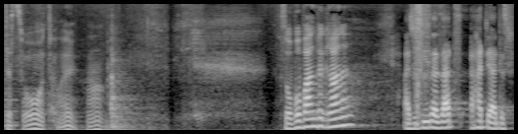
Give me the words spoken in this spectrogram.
Lied, das ist so toll. Ja. So, wo waren wir gerade? Also dieser Satz hat ja, das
